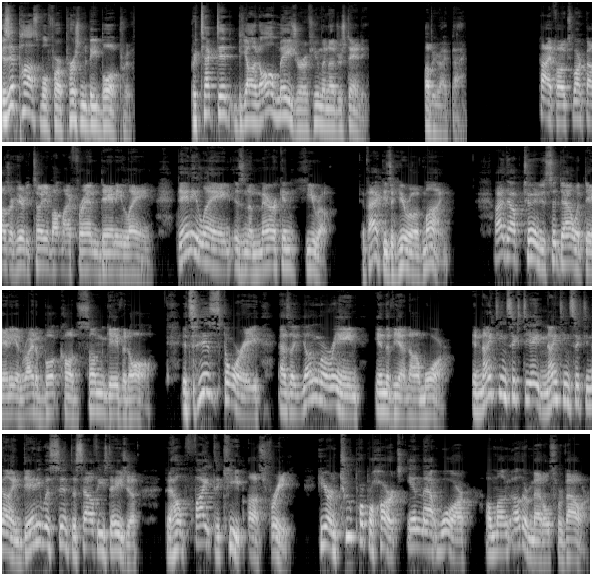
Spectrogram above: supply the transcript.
Is it possible for a person to be bulletproof, protected beyond all measure of human understanding? I'll be right back. Hi, folks. Mark Bowser here to tell you about my friend Danny Lane. Danny Lane is an American hero. In fact, he's a hero of mine. I had the opportunity to sit down with Danny and write a book called Some Gave It All. It's his story as a young Marine in the Vietnam War. In 1968 and 1969, Danny was sent to Southeast Asia to help fight to keep us free. He earned two Purple Hearts in that war, among other medals for valor.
